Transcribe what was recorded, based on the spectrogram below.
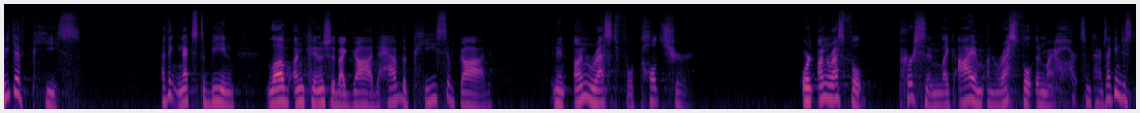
We get to have peace. I think next to being loved unconditionally by God, to have the peace of God in an unrestful culture or an unrestful person like I am unrestful in my heart sometimes. I can just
